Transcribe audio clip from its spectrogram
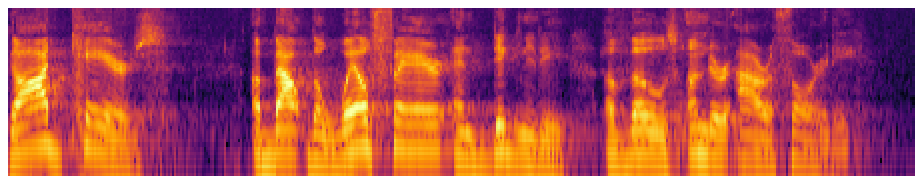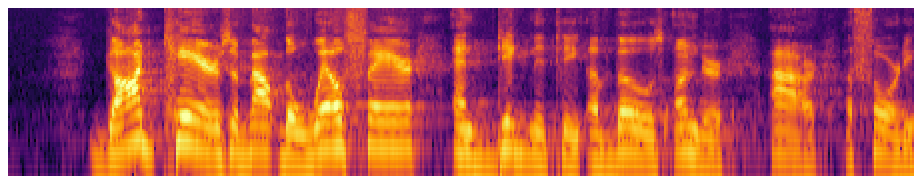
God cares about the welfare and dignity of those under our authority. God cares about the welfare and dignity of those under our authority.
